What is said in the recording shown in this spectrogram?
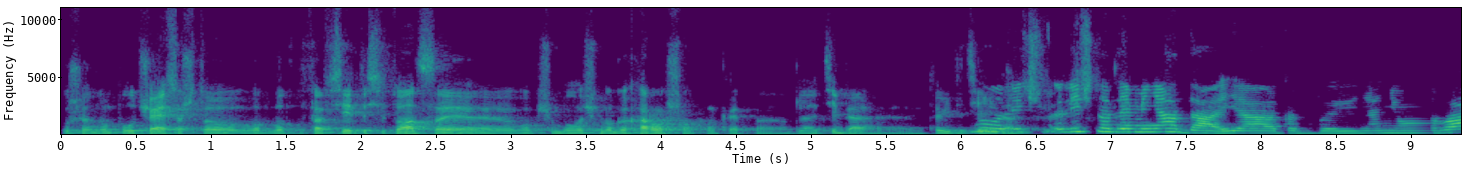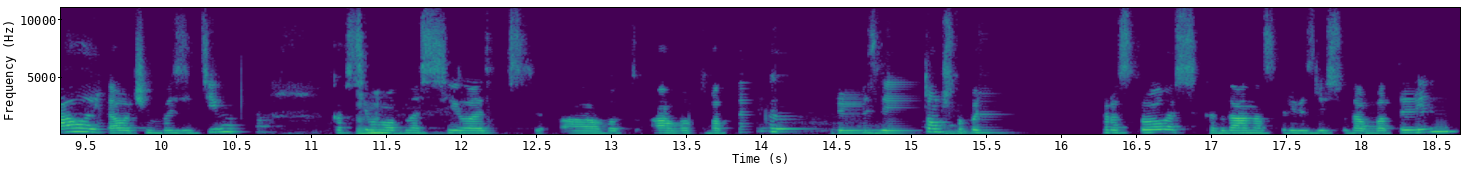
Слушай, ну получается, что вот, вот во всей этой ситуации, в общем, было очень много хорошего конкретно для тебя, э, твоих детей, Ну, да? лично, лично для меня, да, я как бы я не унывала, я очень позитивно ко всему Мгм. относилась. А вот, а вот в отель привезли, в том, что расстроилась, когда нас привезли сюда в отель.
